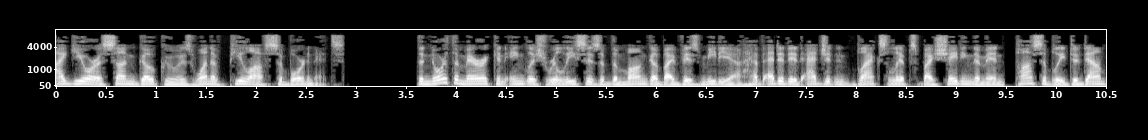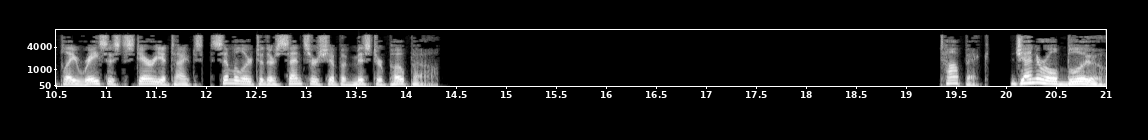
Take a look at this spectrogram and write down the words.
Igiora Son Goku is one of Pilaf's subordinates. The North American English releases of the manga by Viz Media have edited Adjutant Black's lips by shading them in, possibly to downplay racist stereotypes, similar to their censorship of Mr. Popo. Topic General Blue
